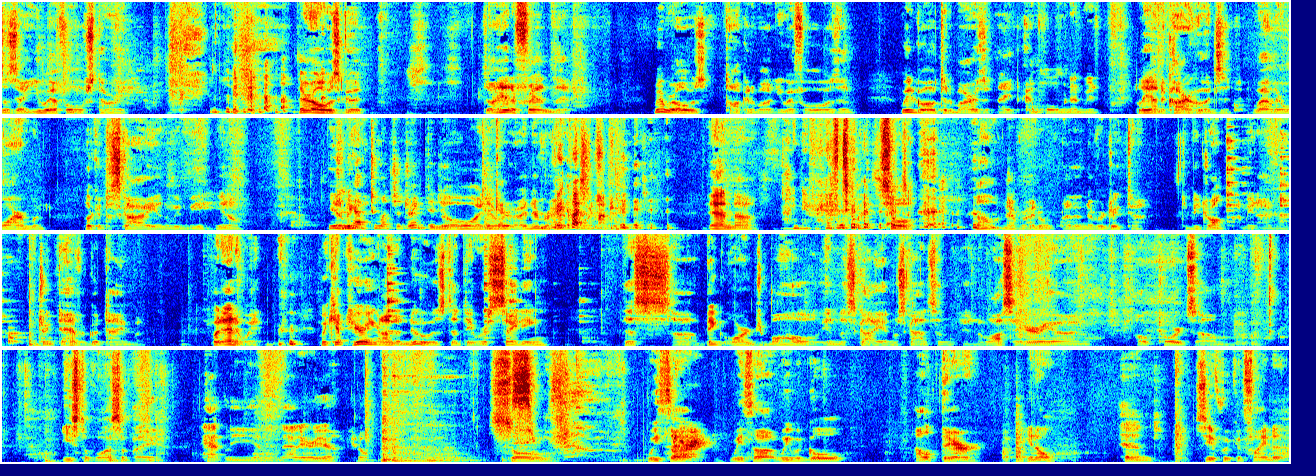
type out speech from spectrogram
Well, this is a UFO story. They're always good. So I had a friend that we were always talking about UFOs, and we'd go out to the bars at night, come home, and then we'd lay on the car hoods while they're warm and look at the sky, and we'd be, you know. You didn't we- have too much to drink, did you? No, I Okay. never, I never Good had question, much Mom. to drink. And uh, I never have too much. so, no, never. I don't. I don't never drink to to be drunk. I mean, I drink to have a good time. But, but anyway, we kept hearing on the news that they were sighting this uh, big orange ball in the sky in Wisconsin, in the Wausau area, and out towards um, east of Wausau by Hatley and in that area, you know. So we thought we thought we would go out there, you know, and see if we could find it,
